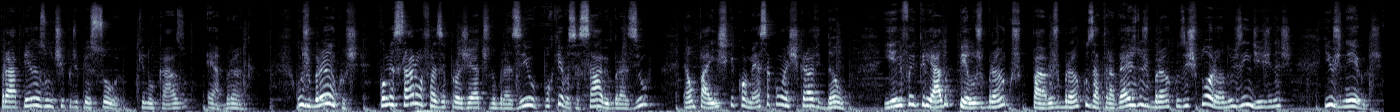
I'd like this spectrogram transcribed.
para apenas um tipo de pessoa, que no caso é a branca. Os brancos começaram a fazer projetos no Brasil porque você sabe, o Brasil é um país que começa com a escravidão e ele foi criado pelos brancos, para os brancos, através dos brancos, explorando os indígenas e os negros.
